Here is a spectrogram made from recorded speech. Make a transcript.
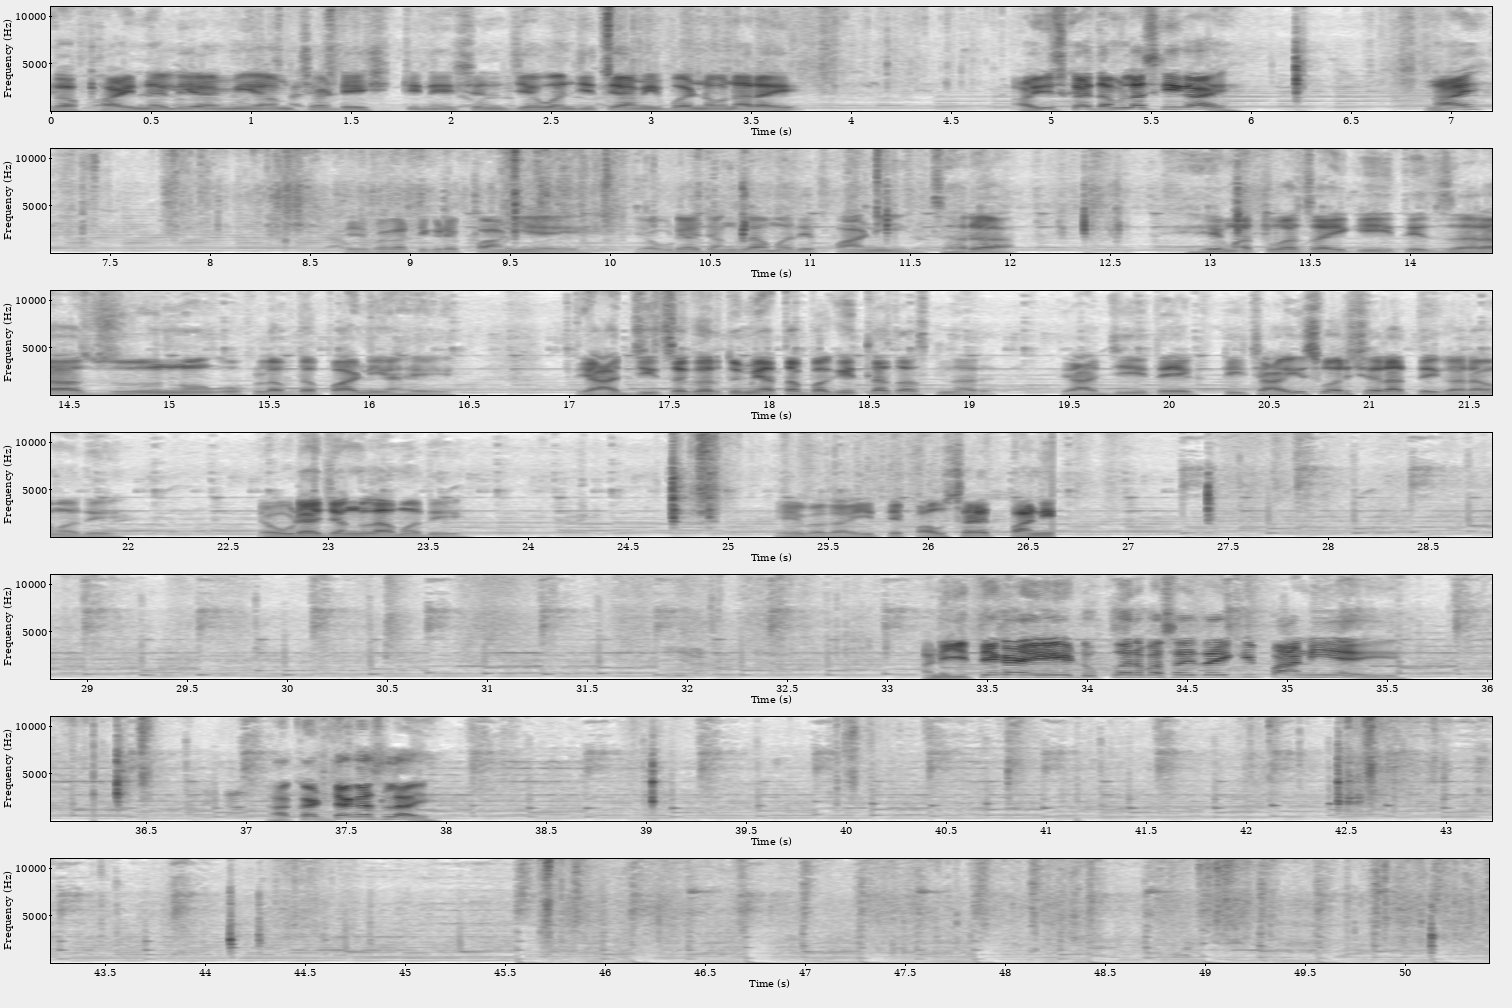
Finally आम्ही आमच्या destination जेवण जिथे आम्ही बनवणार आहे. आयुष काय दमलास की काय? नाही? हे बघा तिकडे पाणी आहे. एवढ्या जंगलामध्ये पाणी झरा. हे महत्त्वाचं आहे की इथे झरा अजून उपलब्ध पाणी आहे. ते आजीचं घर तुम्ही आता बघितलंच असणार. ते आजी इथे एकटी चाळीस वर्ष राहते घरामध्ये. एवढ्या जंगलामध्ये. हे बघा इथे पावसाळ्यात पाणी आणि इथे काय डुक्कर बसायचं आहे की पाणी आहे? हा खड्डा कसला आहे?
